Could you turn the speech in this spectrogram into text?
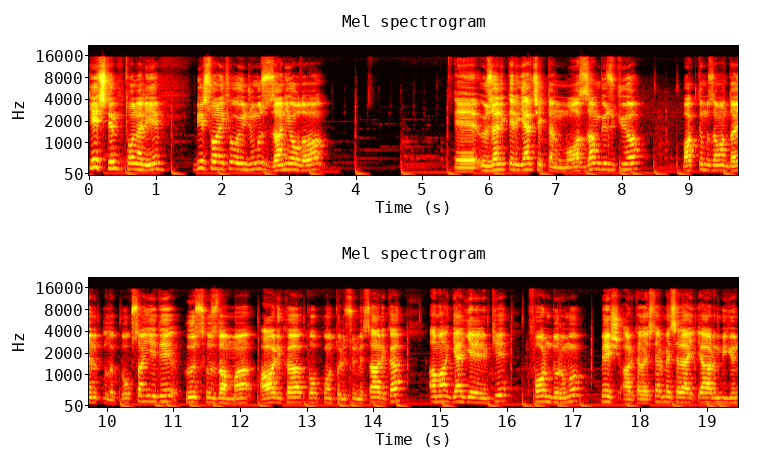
Geçtim Tonali'yi. Bir sonraki oyuncumuz Zaniolo. Ee, özellikleri gerçekten muazzam gözüküyor. Baktığımız zaman dayanıklılık 97, hız, hızlanma harika, top kontrolü sürmesi harika. Ama gel gelelim ki form durumu 5 arkadaşlar. Mesela yarın bir gün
